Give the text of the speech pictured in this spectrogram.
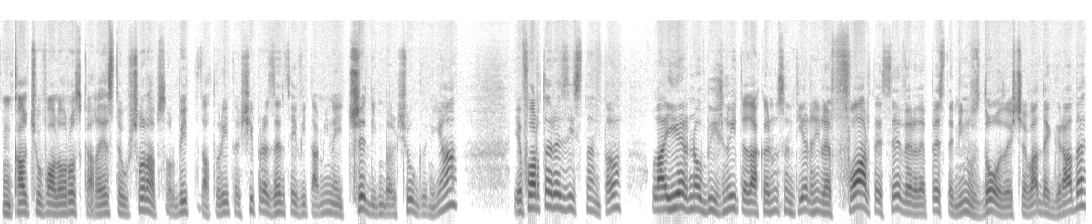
un calciu valoros care este ușor absorbit datorită și prezenței vitaminei C din belșug în ea, e foarte rezistentă. La ierne obișnuite, dacă nu sunt iernile foarte severe de peste minus 20 ceva de grade,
